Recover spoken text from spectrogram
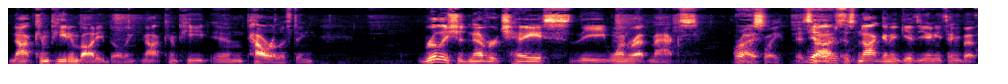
Not compete in bodybuilding, not compete in powerlifting. Really, should never chase the one rep max. Right. Honestly, it's Yeah, not. It's not going to give you anything but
